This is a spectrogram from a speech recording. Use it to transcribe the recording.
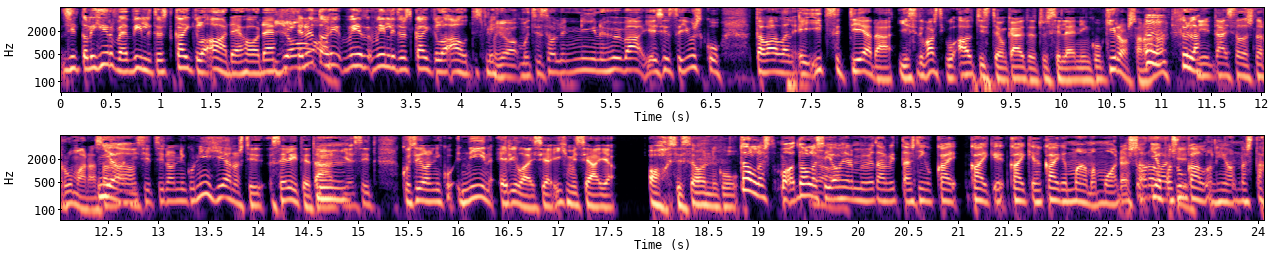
sitten oli hirveän villitys, että kaikilla on ADHD. Joo. Ja nyt on vir- villitys, että kaikilla on autismi. Joo, mutta siis se oli niin hyvä. Ja siis se just kun tavallaan ei itse tiedä, ja sitten varsinkin kun autisti on käytetty silleen niin kuin kirosanana, Mm, kyllä. niin, tai sellaisena rumana sanana, Joo. niin sitten siinä on niin, kuin niin hienosti selitetään. Mm. Ja sitten kun siellä on niin, kuin niin erilaisia ihmisiä ja Oh, siis se on niinku... Tollaisia Joo. ohjelmia me tarvittaisiin niinku ka- kaikki, kaiken, kaiken maailman muodoissa. Todellakin. Jopa sun kallon hionnasta.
